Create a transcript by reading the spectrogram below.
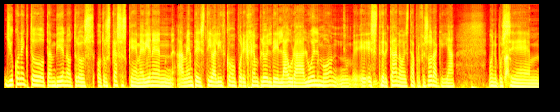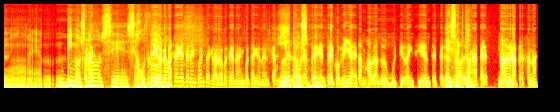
yo conecto también otros otros casos que me vienen a mente Estivaliz, como por ejemplo el de Laura Luelmo, mm, es cercano esta profesora que ya bueno pues eh, mm, vimos, ¿no? Se, se juzgó, Sí, lo que ¿no? pasa es que tener en cuenta, claro, lo que pasa es que tener en cuenta que en el caso Y de otros, Laura, entre, mm. entre comillas, estamos hablando de un multireincidente, pero no de, una per- no de una persona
